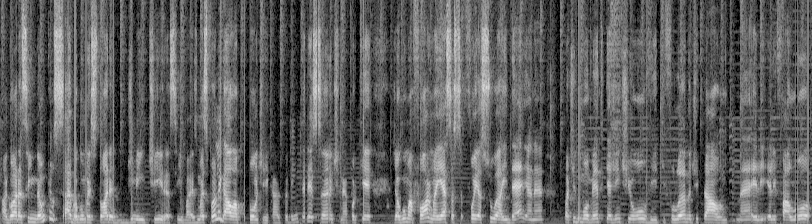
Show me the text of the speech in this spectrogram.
Agora, assim, não que eu saiba alguma história de mentira, assim, mas, mas foi legal a ponte, Ricardo, foi bem interessante, né? Porque, de alguma forma, e essa foi a sua ideia, né? A partir do momento que a gente ouve que fulano de tal, né, ele, ele falou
